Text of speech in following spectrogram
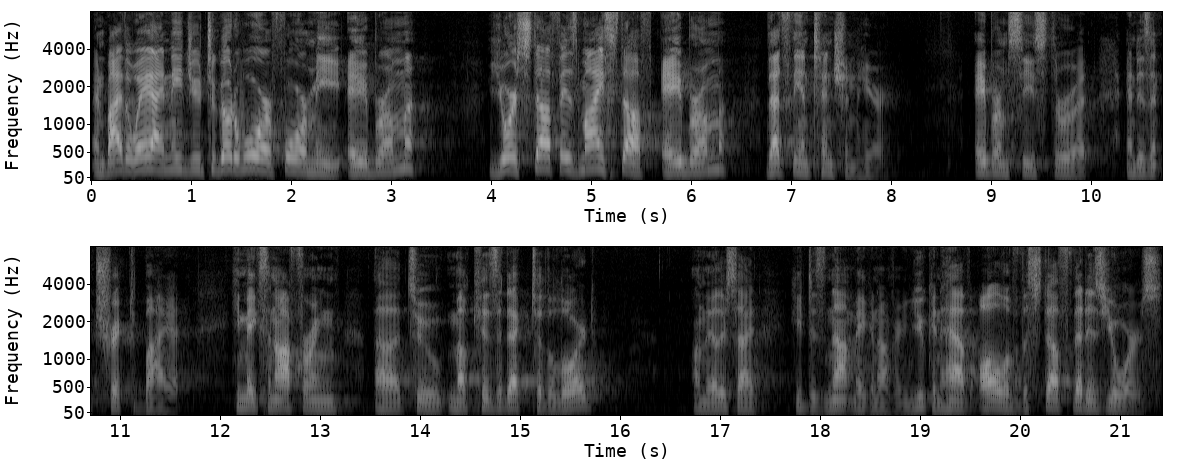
And by the way, I need you to go to war for me, Abram. Your stuff is my stuff, Abram. That's the intention here. Abram sees through it and isn't tricked by it. He makes an offering uh, to Melchizedek, to the Lord. On the other side, he does not make an offering. You can have all of the stuff that is yours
